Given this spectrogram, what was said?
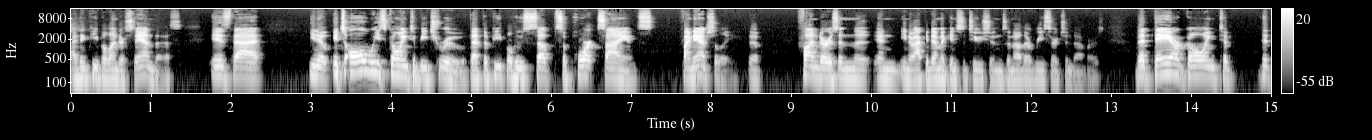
I think people understand this is that you know it's always going to be true that the people who sub- support science financially, the funders and the and you know academic institutions and other research endeavors, that they are going to that,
